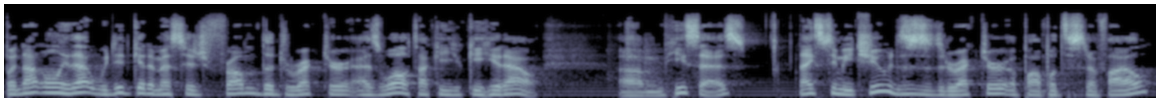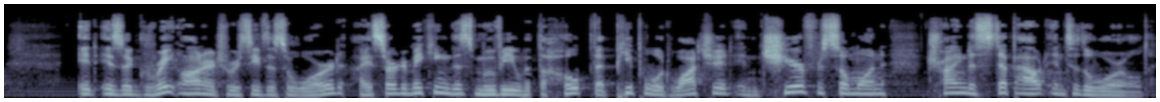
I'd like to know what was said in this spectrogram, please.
But not only that, we did get a message from the director as well, Takayuki Hirao. Um, he says, Nice to meet you. This is the director of Pompo the Cinephile. It is a great honor to receive this award. I started making this movie with the hope that people would watch it and cheer for someone trying to step out into the world,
